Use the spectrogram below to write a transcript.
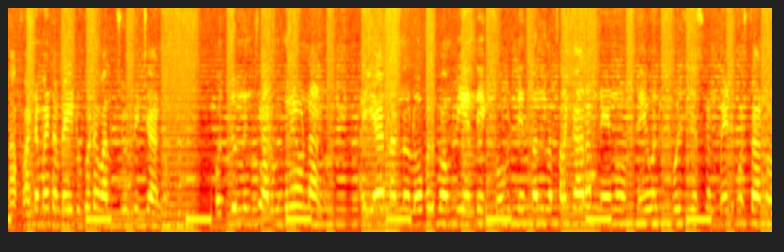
నా ఫండమెంటల్ రైట్ కూడా వాళ్ళు చూపించాను. పొద్దున్న నుంచి అడుగుతూనే ఉన్నాను. అయ్యా నన్ను లోపలికి పంపించండి కోవిడ్ నిబంధనల ప్రకారం నేను దేవునికి పూజ చేసుకుని బయటకు వస్తాను.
